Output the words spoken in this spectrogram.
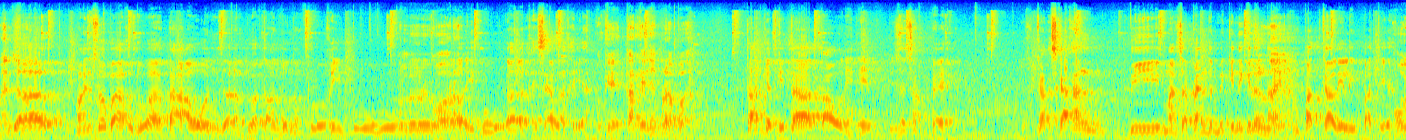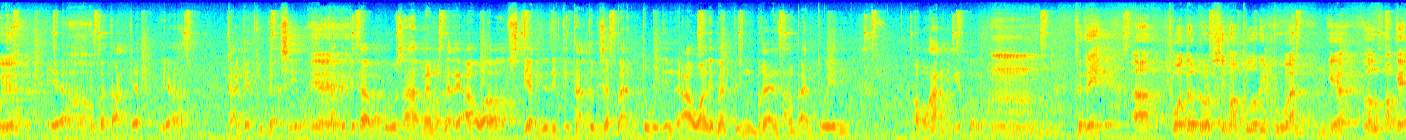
main store? Mindstore baru 2 tahun, dalam 2 tahun tuh 60 ribu, 60.000 orang. eh, ibu eh, reseller ya. Oke. Targetnya berapa? Target kita tahun ini bisa sampai Sek- sekarang di masa pandemik ini kita naik empat kali lipat ya. Oh ya? Iya, kita target ya kaget juga sih. Iya, Tapi iya. kita berusaha memang dari awal setiap unit kita tuh bisa bantuin awalnya bantuin brand, sekarang bantuin orang gitu loh. Hmm. Jadi uh, modal 250 ribuan, ya. Lalu pakai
